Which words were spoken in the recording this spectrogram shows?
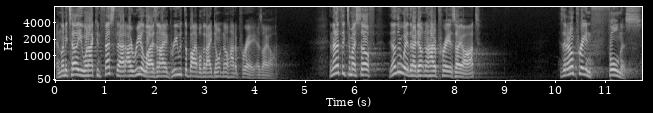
And let me tell you, when I confess that, I realize and I agree with the Bible that I don't know how to pray as I ought. And then I think to myself, the other way that I don't know how to pray as I ought is that I don't pray in fullness.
